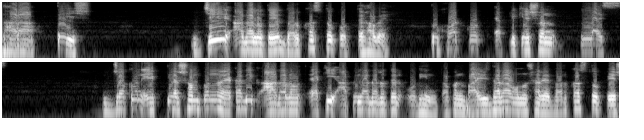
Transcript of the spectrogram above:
ধারা তেইশ, যে আদালতে দরখাস্ত করতে হবে to what court application lies যখন এখতিয়ার সম্পন্ন একাধিক আদালত একই আপিল আদালতের অধীন, তখন বাইশ ধারা অনুসারে দরখাস্ত পেশ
